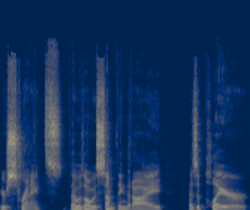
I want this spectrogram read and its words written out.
your strengths. That was always something that i as a player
